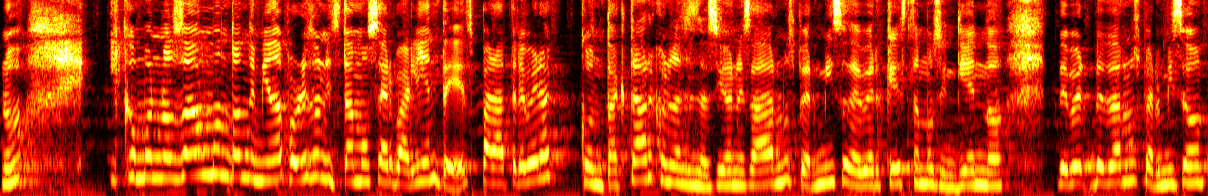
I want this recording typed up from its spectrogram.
¿no? Y como nos da un montón de miedo, por eso necesitamos ser valientes para atrever a contactar con las sensaciones, a darnos permiso de ver qué estamos sintiendo, de, ver, de darnos permiso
